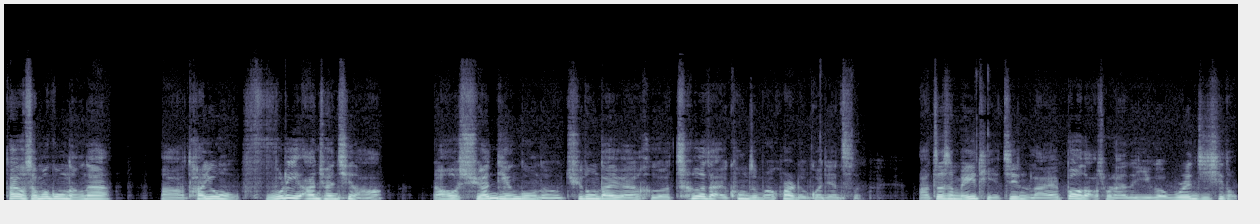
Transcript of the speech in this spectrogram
它有什么功能呢？啊，它用浮力安全气囊，然后悬停功能、驱动单元和车载控制模块等关键词。啊，这是媒体近来报道出来的一个无人机系统。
